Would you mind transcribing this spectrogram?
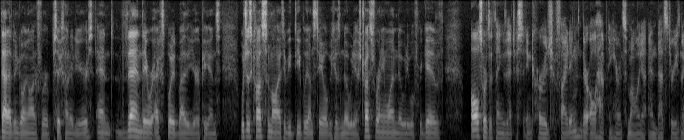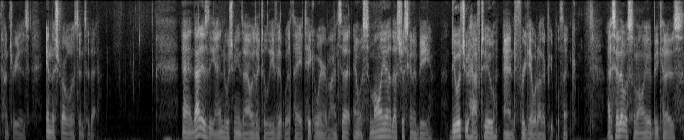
that have been going on for 600 years, and then they were exploited by the Europeans, which has caused Somalia to be deeply unstable because nobody has trust for anyone, nobody will forgive, all sorts of things that just encourage fighting. They're all happening here in Somalia, and that's the reason the country is in the struggle it's in today. And that is the end, which means I always like to leave it with a takeaway or mindset. And with Somalia, that's just going to be do what you have to and forget what other people think. I say that with Somalia because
